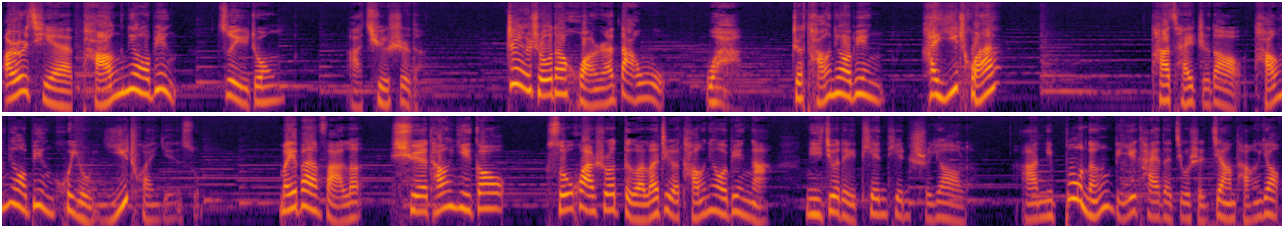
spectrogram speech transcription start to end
而且糖尿病最终啊去世的。这个时候，他恍然大悟：“哇，这糖尿病还遗传？”他才知道糖尿病会有遗传因素。没办法了，血糖一高，俗话说得了这个糖尿病啊，你就得天天吃药了啊！你不能离开的就是降糖药，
